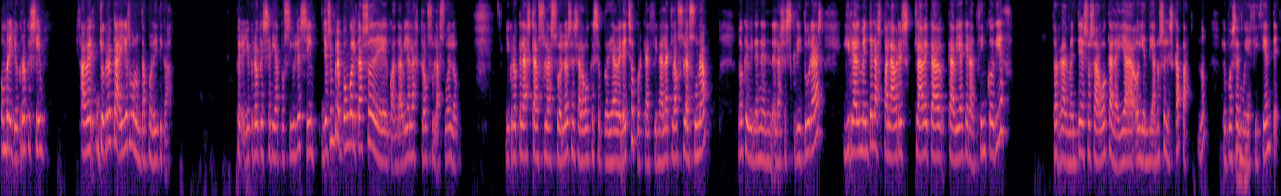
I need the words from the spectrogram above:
Hombre, yo creo que sí. A ver, yo creo que ahí es voluntad política. Pero yo creo que sería posible, sí. Yo siempre pongo el caso de cuando había las cláusulas suelo. Yo creo que las cláusulas suelos es algo que se podía haber hecho, porque al final la cláusula es una, ¿no? Que vienen en, las escrituras, y realmente las palabras clave que, había que eran 5 o 10. Entonces, realmente eso es algo que a la IA hoy en día no se le escapa, ¿no? Que puede ser muy eficiente.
